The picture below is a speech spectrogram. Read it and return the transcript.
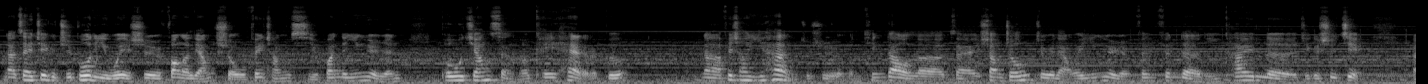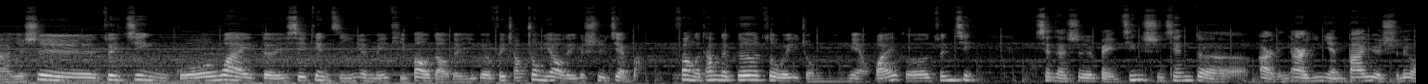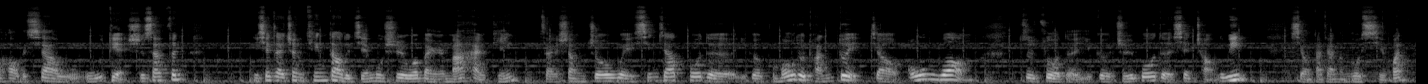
那在这个直播里，我也是放了两首非常喜欢的音乐人 Paul Johnson 和 K Head 的歌。那非常遗憾，就是我们听到了在上周，这位两位音乐人纷纷的离开了这个世界，啊，也是最近国外的一些电子音乐媒体报道的一个非常重要的一个事件吧。放了他们的歌作为一种缅怀和尊敬。现在是北京时间的二零二一年八月十六号的下午五点十三分。你现在正听到的节目是我本人马海平在上周为新加坡的一个 promoter 团队叫 O One 制作的一个直播的现场录音，希望大家能够喜欢。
